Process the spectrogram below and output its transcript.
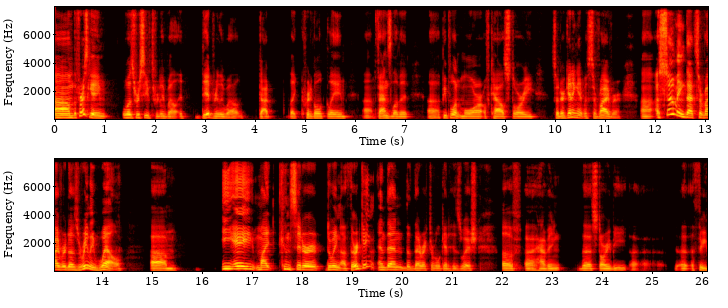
Um, the first game was received really well. It did really well. Got like critical acclaim. Uh, fans love it. Uh, people want more of Cal's story, so they're getting it with Survivor. Uh, assuming that Survivor does really well, um, EA might consider doing a third game, and then the director will get his wish of uh, having the story be uh, a, three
